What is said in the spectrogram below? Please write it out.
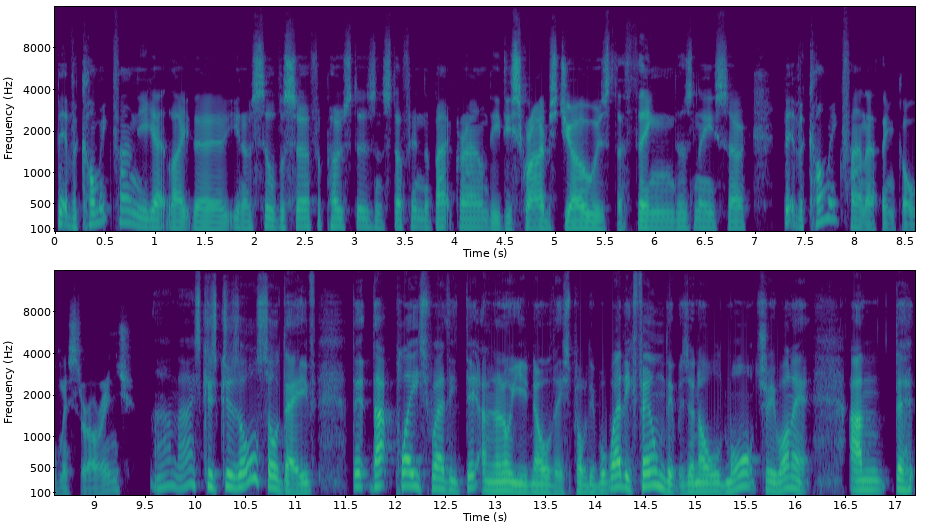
bit of a comic fan. You get like the you know Silver Surfer posters and stuff in the background. He describes Joe as the thing, doesn't he? So bit of a comic fan, I think, old Mister Orange. Oh, nice. Because also, Dave, that that place where they did, and I know you know this probably, but where they filmed it was an old mortuary, wasn't it? And the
